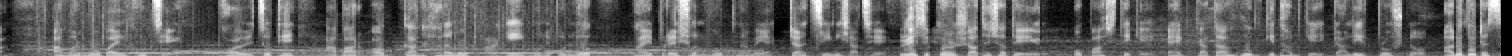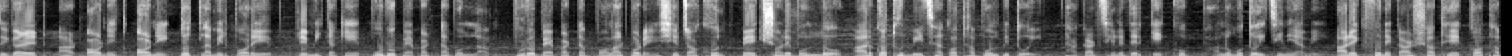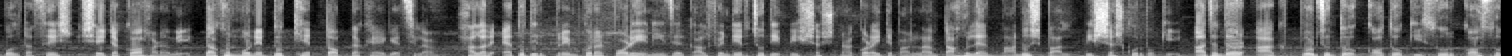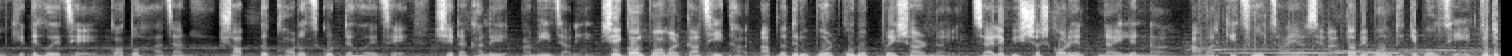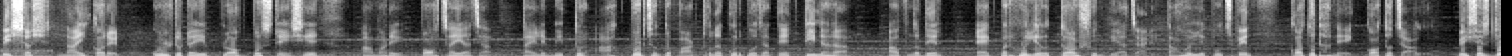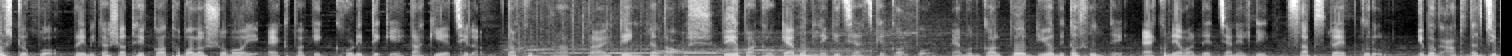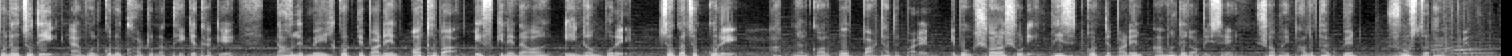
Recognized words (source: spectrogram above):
আমার মোবাইল ঘুরছে। ভয়ের চোটে আবার অজ্ঞান হারানোর আগেই মনে পড়ল ভাইব্রেশন মোড নামে একটা জিনিস আছে। রিসিভ করার সাথে সাথে ও পাশ থেকে এক গাদা হুমকি ধামকি গালির প্রশ্ন। আরও দুইটা সিগারেট আর অনেক অনেক তোতলামির পরে প্রেমিকাকে পুরো ব্যাপারটা বললাম। পুরো ব্যাপারটা বলার পরে সে যখন বেগ স্বরে বলল, আর কত মিছা কথা বলবি তুই? ঢাকার ছেলেদেরকে খুব ভালো মতোই চিনি আমি। আরেক ফোনে কার সাথে কথা বলতাছিস, সেইটা ক হারামে। তখন মনের দুঃখে তবদা খেয়ে গেছিলাম। হালার এতদিন প্রেম করার পরে নিজের গার্লফ্রেন্ডের যদি বিশ্বাস না করাইতে পারলাম, তাহলে আর মানুষ বাল বিশ্বাস করব কি? আজান দেওয়ার আগ পর্যন্ত কত কিশোর কসম খেতে হয়েছে, কত হাজার শব্দ খরচ করতে হয়েছে, সেটা খালি আমিই জানি। সেই গল্প আমার কাছেই থাক, আপনাদের উপর কোনো প্রেশার নাই। চাইলে বিশ্বাস করেন, নাইলে না, আমার কিছু যায় আসে না। তবে মন থেকে বলছি, যদি বিশ্বাস নাই করেন, উল্টোটাই ব্লগ পোস্টে এসে আমারে পচাইয়া যান। তাইলে মৃত্যুর আগ পর্যন্ত প্রার্থনা করব যাতে তিনারা আপনাদের একবার হইলেও দর্শন দেওয়া যায়। তাহলে বুঝবেন কত ধানে কত চাল। বিশেষ দ্রষ্টব্য প্রেমিকার সাথে কথা বলার সময় এক ফাঁকে ঘড়ির দিকে তাকিয়েছিলাম। তখন রাত প্রায় তিনটা দশ। প্রিয় পাঠক, কেমন লেগেছে আজকের গল্প? এমন গল্প নিয়মিত শুনতে এখনই আমাদের চ্যানেলটি সাবস্ক্রাইব করুন। এবং আপনার জীবনেও যদি এমন কোনো ঘটনা থেকে থাকে, তাহলে মেইল করতে পারেন অথবা স্ক্রিনে দেওয়া এই নম্বরে যোগাযোগ করে আপনার গল্প পাঠাতে পারেন এবং সরাসরি ভিজিট করতে পারেন আমাদের অফিসে সবাই ভালো থাকবেন, সুস্থ থাকবেন।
